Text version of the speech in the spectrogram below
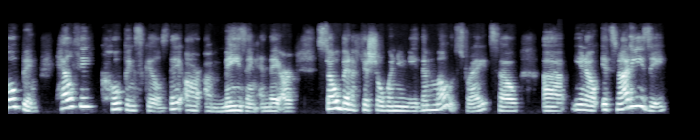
coping, healthy coping skills. They are amazing and they are so beneficial when you need them most, right? So, uh, you know, it's not easy.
